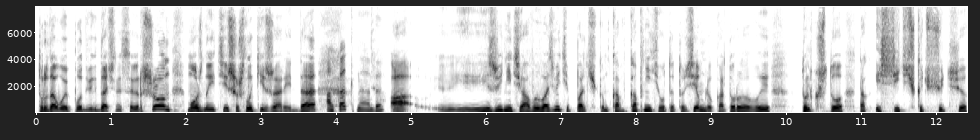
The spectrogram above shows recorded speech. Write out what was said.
трудовой подвиг дачный совершен, можно идти шашлыки жарить, да? А как надо? А извините, а вы возьмите пальчиком, копните вот эту землю, которую вы только что так из ситечка чуть-чуть э,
